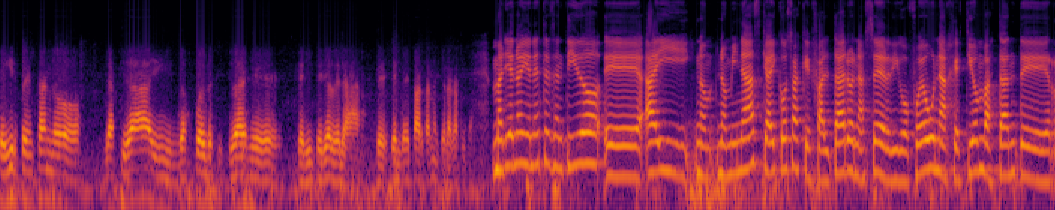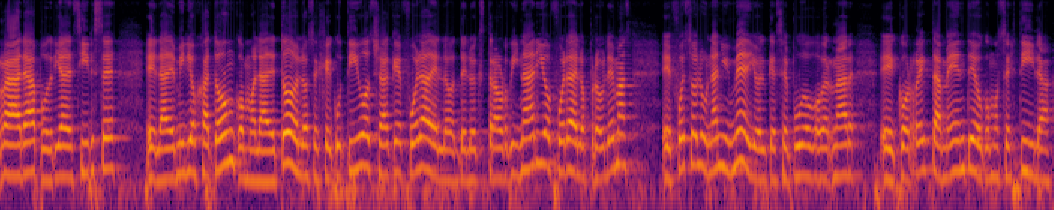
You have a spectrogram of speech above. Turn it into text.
seguir pensando la ciudad y los pueblos y ciudades del interior de la, del departamento de la capital. Mariano, y en este sentido, eh, hay nominás que hay cosas que faltaron hacer. Digo, fue una gestión bastante rara, podría decirse, eh, la de Emilio Jatón, como la de todos los ejecutivos, ya que fuera de lo, de lo extraordinario, fuera de los problemas, eh, fue solo un año y medio el que se pudo gobernar eh, correctamente o como se estila.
